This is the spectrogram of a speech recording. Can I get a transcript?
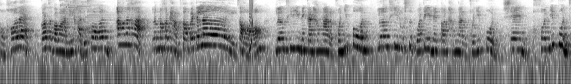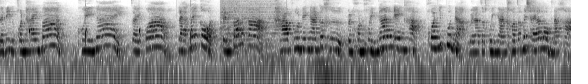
ของข้อแรกก็จะประมาณนี้ค่ะทุกคน เอาละค่ะ เรามาคำถามต่อไปกันเลย 2. เรื่องที่ดีในการทำงานกับคนญี่ปุ่น เรื่องที่รู้สึกว่าดีในตอนทำงานกับคนญี่ปุ่น เช่น คนญี่ปุ่นจะดีกับคนไทยมาก คุยง่าย ใจกว้าง และไม่โกรธเป็นต้นค่ะ ถ้าพูดง่ายๆก็คือ เป็นคนคุยง่ายนั่นเองค่ะ คนญี่ปุ่นเนี่ยเวลาจะคุยงานเขาจะไม่ใช้อารมณ์นะคะ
